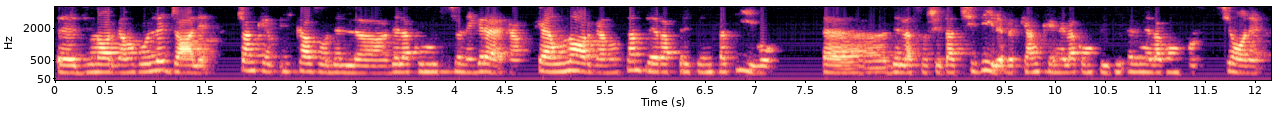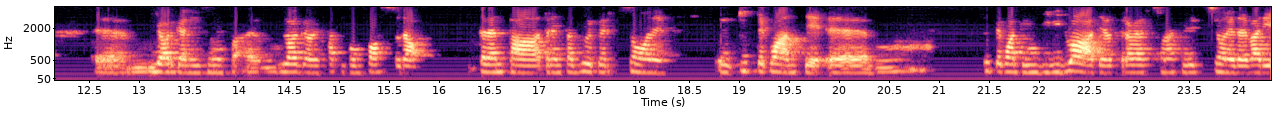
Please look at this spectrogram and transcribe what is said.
eh, di un organo collegiale, c'è anche il caso del, della Commissione greca, che è un organo sempre rappresentativo eh, della società civile, perché anche nella, nella composizione eh, sono, eh, l'organo è infatti composto da 30, 32 persone, tutte quante, ehm, tutte quante individuate attraverso una selezione vari,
